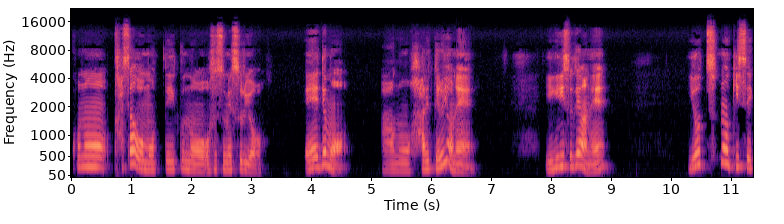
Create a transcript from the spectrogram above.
この傘を持っていくのをおすすめするよ。えー、でも、あの、晴れてるよね。イギリスではね、4つの季節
